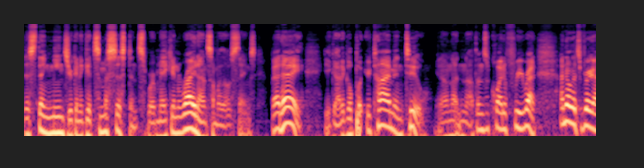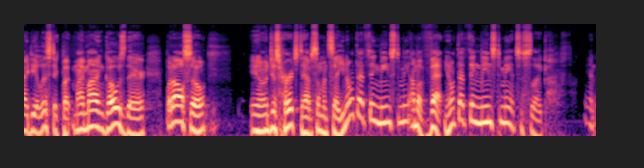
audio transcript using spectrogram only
this thing means you're going to get some assistance. We're making right on some of those things. But hey, you got to go put your time in too. You know, not, nothing's quite a free ride. I know that's very idealistic, but my mind goes there. But also, you know, it just hurts to have someone say, you know what that thing means to me? I'm a vet. You know what that thing means to me? It's just like, oh, fuck, man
